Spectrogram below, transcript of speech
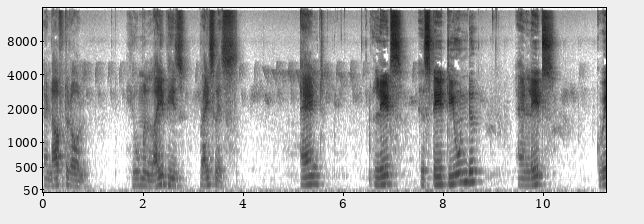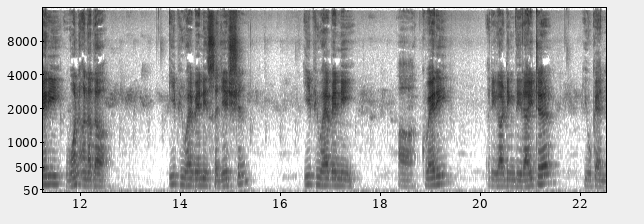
and after all, human life is priceless. And let's stay tuned and let's query one another if you have any suggestion if you have any uh, query regarding the writer you can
